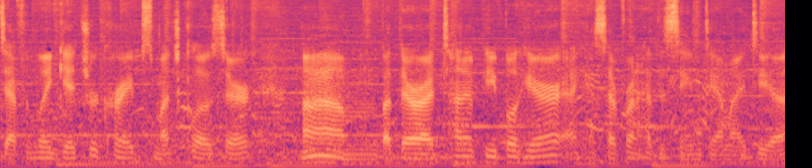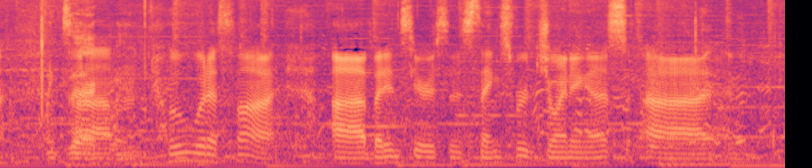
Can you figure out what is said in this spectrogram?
definitely get your crepes much closer. Mm. Um, but there are a ton of people here. I guess everyone had the same damn idea. Exactly. Um, who would have thought? Uh, but in seriousness, thanks for joining us. Uh,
